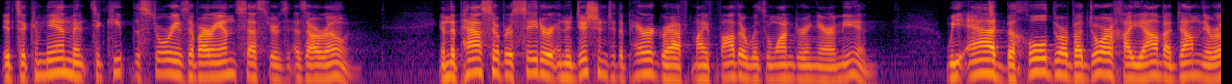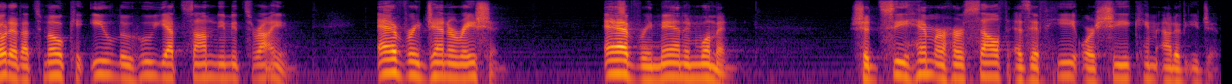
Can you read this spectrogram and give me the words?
It's a commandment to keep the stories of our ancestors as our own. In the Passover Seder, in addition to the paragraph, My father was a wandering Aramean, we add, Bechol dor vador chayav adam nirod atzmo ke'ilu hu yatzam mitzrayim. Every generation, every man and woman should see him or herself as if he or she came out of Egypt.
